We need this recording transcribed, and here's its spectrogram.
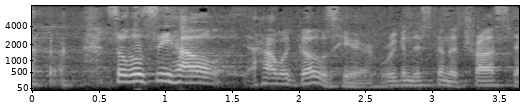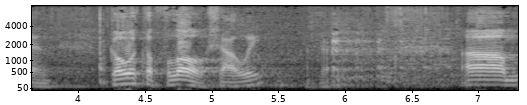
so we'll see how, how it goes here. We're gonna, just going to trust and go with the flow, shall we? Okay. Um,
